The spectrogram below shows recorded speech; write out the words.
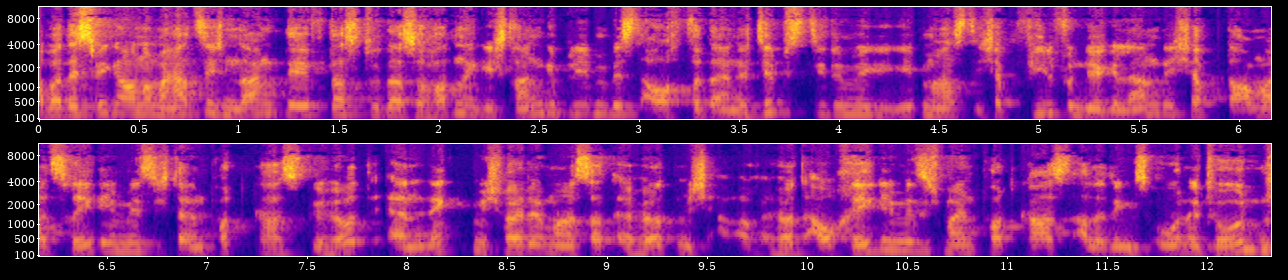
aber deswegen auch nochmal herzlichen Dank, Dave, dass du da so hartnäckig dran geblieben bist, auch für deine Tipps, die du mir gegeben hast. Ich habe viel von dir gelernt. Ich habe damals regelmäßig deinen Podcast gehört. Er neckt mich heute immer, sagt, er hört mich, er hört auch regelmäßig meinen Podcast, allerdings ohne Ton.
